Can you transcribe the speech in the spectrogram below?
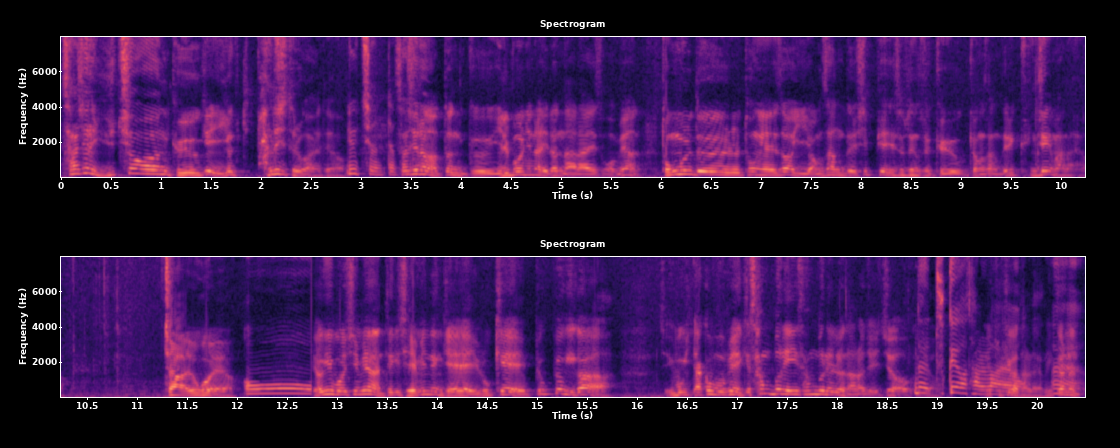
사실은 유치원 교육에 이거 반드시 들어가야 돼요. 유치원 때부터. 사실은 어떤 그 일본이나 이런 나라에서 보면 동물들을 통해서 이 영상들 CPA 소생술 교육 영상들이 굉장히 많아요. 자, 요거예요. 오. 여기 보시면 되게 재밌는 게 이렇게 뾱뾱이가 뭐 약간 보면 이렇게 3분의 2, 3분의 1로 나눠져 있죠. 네, 그죠? 두께가 달라요. 네, 두께가 달라요. 그러니까는 네.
